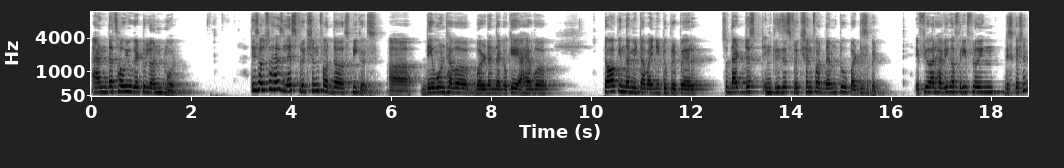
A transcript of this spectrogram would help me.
and that's how you get to learn more. This also has less friction for the speakers. Uh, they won't have a burden that, okay, I have a talk in the meetup, I need to prepare so that just increases friction for them to participate. If you are having a free flowing discussion,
